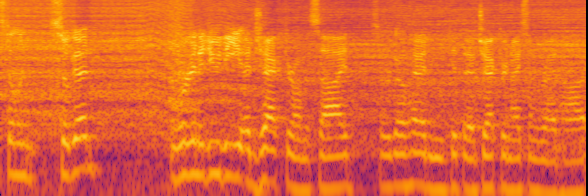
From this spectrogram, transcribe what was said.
still, in, still good? We're going to do the ejector on the side. So we'll go ahead and get the ejector nice and red hot.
